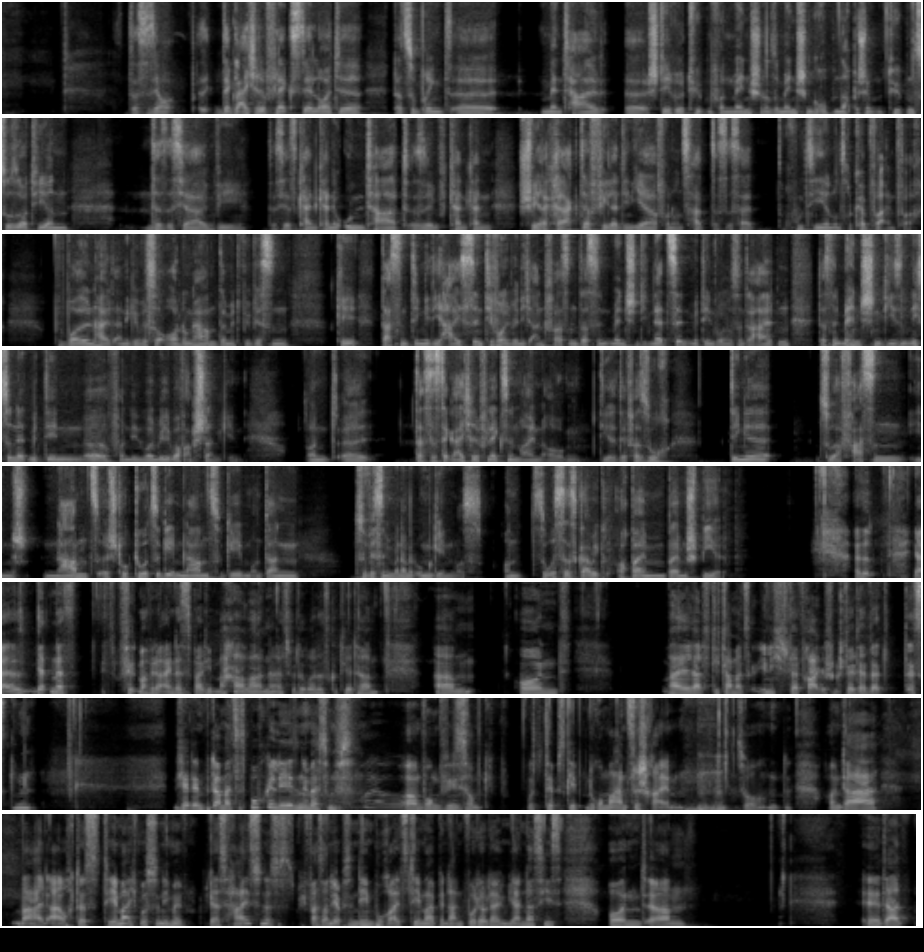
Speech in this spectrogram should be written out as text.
das ist ja der gleiche Reflex, der Leute dazu bringt, äh, mental äh, Stereotypen von Menschen, also Menschengruppen nach bestimmten Typen zu sortieren. Das ist ja irgendwie, das ist jetzt kein, keine Untat, also kein, kein schwerer Charakterfehler, den jeder von uns hat. Das ist halt, funktionieren unsere Köpfe einfach. Wir wollen halt eine gewisse Ordnung haben, damit wir wissen, okay, das sind Dinge, die heiß sind, die wollen wir nicht anfassen. Das sind Menschen, die nett sind, mit denen wollen wir uns unterhalten. Das sind Menschen, die sind nicht so nett, mit denen, äh, von denen wollen wir lieber auf Abstand gehen. Und äh, das ist der gleiche Reflex in meinen Augen. Die, der Versuch, Dinge zu erfassen, ihnen Namen, äh, Struktur zu geben, Namen zu geben und dann zu wissen, wie man damit umgehen muss. Und so ist das, glaube ich, auch beim, beim Spiel. Also, ja, also wir hatten das, fällt mal wieder ein, dass es bei die Macher war, ne, als wir darüber diskutiert haben. Ähm, und weil da hatte ich dich damals ähnlich der Frage schon gestellt. Das, das ging, ich hatte damals das Buch gelesen, über das, worum, wie es um wo es Tipps gibt, einen Roman zu schreiben. Mhm. So, und, und da war halt auch das Thema. Ich wusste nicht mehr, wie das heißt. Und das ist, ich weiß auch nicht, ob es in dem Buch als Thema benannt wurde oder irgendwie anders hieß. Und ähm, äh, da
